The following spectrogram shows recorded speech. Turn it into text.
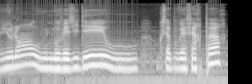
violent ou une mauvaise idée ou que ça pouvait faire peur.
